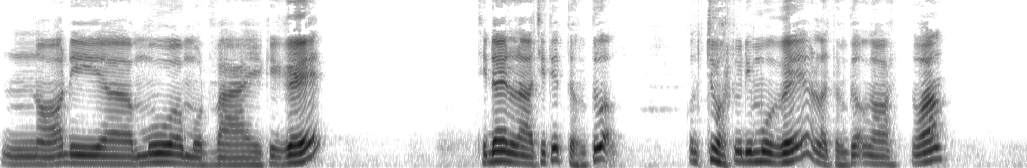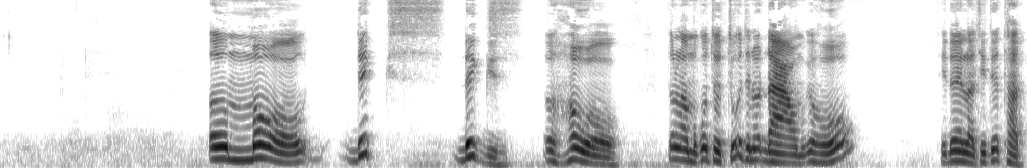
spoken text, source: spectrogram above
nó đi uh, mua một vài cái ghế. Thì đây là chi tiết tưởng tượng. Con chuột tôi đi mua ghế là tưởng tượng rồi, đúng không? A mole digs digs a hole. Tức là một con chuột chuỗi thì nó đào một cái hố thì đây là chi tiết thật.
